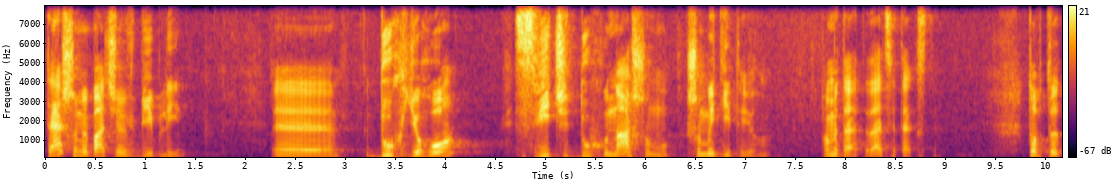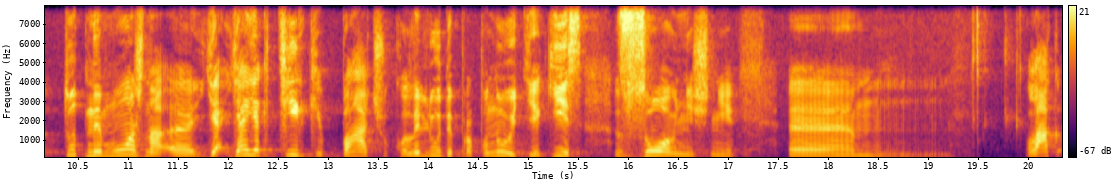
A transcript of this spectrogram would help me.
те, що ми бачимо в Біблії, е, дух Його свідчить духу нашому, що ми діти Його. Пам'ятаєте, да, ці тексти? Тобто тут не можна. е, Я, я як тільки бачу, коли люди пропонують якісь зовнішні е, лак,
